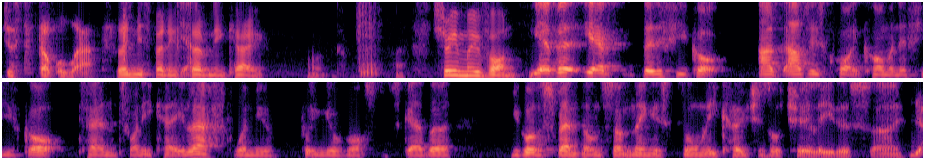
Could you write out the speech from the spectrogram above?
just to double that. Then you're spending Yeah. seventy k. Should we move on? Yeah, but yeah, but if you've got, as as is quite common, if you've got 10, 20k left when you're putting your roster together, you've got to spend on something. It's normally coaches or cheerleaders. So yeah,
